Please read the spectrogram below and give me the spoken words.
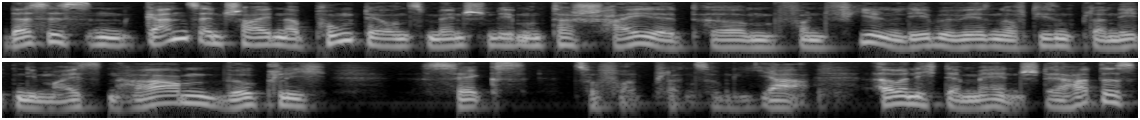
Das ist ein ganz entscheidender Punkt, der uns Menschen eben unterscheidet von vielen Lebewesen auf diesem Planeten. Die meisten haben wirklich Sex zur Fortpflanzung. Ja, aber nicht der Mensch. Der hat es,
